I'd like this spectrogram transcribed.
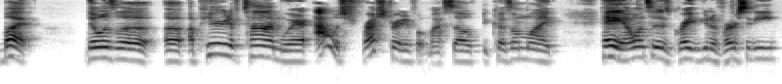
But there was a, a, a period of time where I was frustrated with myself because I'm like, hey, I went to this great university.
